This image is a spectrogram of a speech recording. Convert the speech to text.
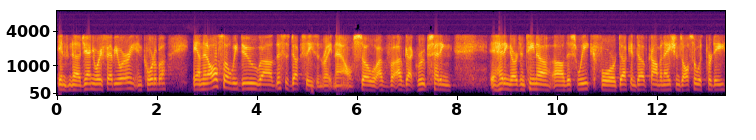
in uh, January, February in Cordoba, and then also we do. Uh, this is duck season right now, so I've I've got groups heading heading to Argentina uh, this week for duck and dove combinations, also with perdice.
